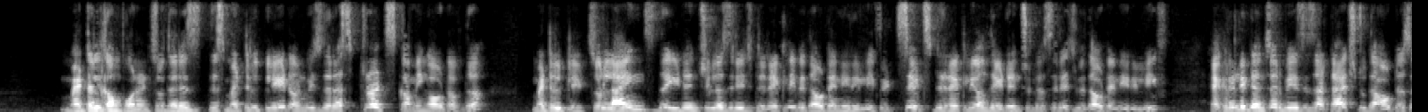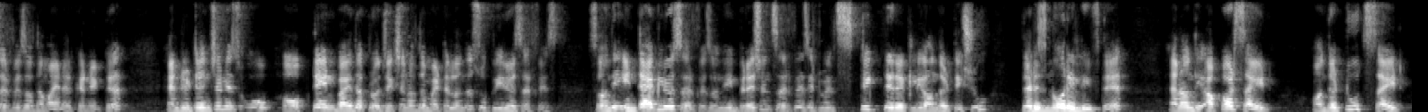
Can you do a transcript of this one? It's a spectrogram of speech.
metal component. So there is this metal plate on which there are struts coming out of the metal plate. So lines the edentulous ridge directly without any relief. It sits directly on the edentulous ridge without any relief. Acrylic denture base is attached to the outer surface of the minor connector and retention is obtained by the projection of the metal on the superior surface. So on the intaglio surface, on the impression surface, it will stick directly on the tissue. There is no relief there. And on the upper side, on the tooth side,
